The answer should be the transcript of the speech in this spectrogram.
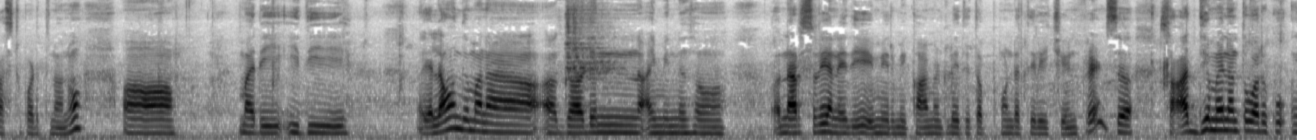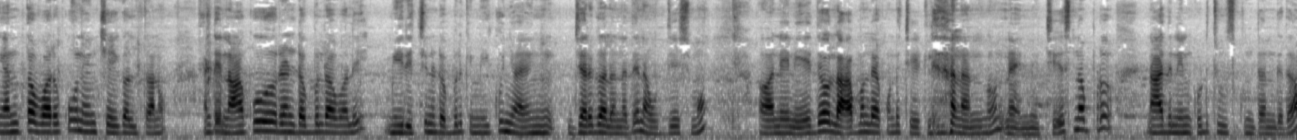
కష్టపడుతున్నాను. మరి ఇది ఎలా ఉంది మన గార్డెన్ ఐ మీన్ నర్సరీ అనేది మీరు మీ కామెంట్లో అయితే తప్పకుండా తెలియచేయండి ఫ్రెండ్స్. సాధ్యమైనంత వరకు ఎంత వరకు నేను చేయగలుగుతాను? అంటే నాకు రెండు డబ్బులు రావాలి మీరు ఇచ్చిన డబ్బులకి మీకు న్యాయం జరగాలన్నదే నా ఉద్దేశము. నేను ఏదో లాభం లేకుండా చేయట్లేదు అని అన్ను. నేను చేసినప్పుడు నాది నేను కూడా చూసుకుంటాను కదా.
